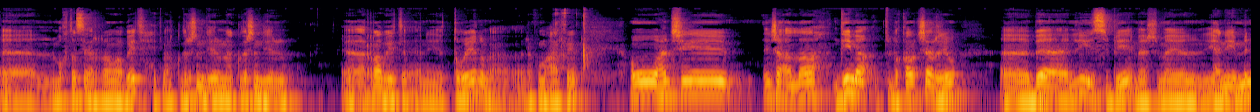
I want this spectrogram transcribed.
آه، المختصر الروابط حيت ما نقدرش ندير ما نقدرش ندير آه، الرابط يعني الطويل راكم عارفين. وهادشي إن شاء الله ديما تبقاو تشارجيو بال USB باش ما يعني من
